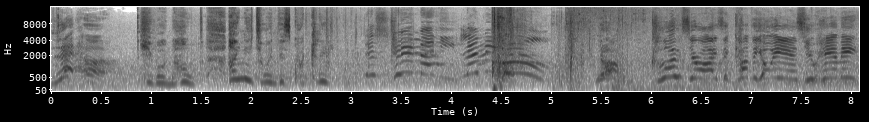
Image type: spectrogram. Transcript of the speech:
let her! You won't hold. I need to end this quickly. There's too many! Let me help! No! Close your eyes and cover your ears, you hear me?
